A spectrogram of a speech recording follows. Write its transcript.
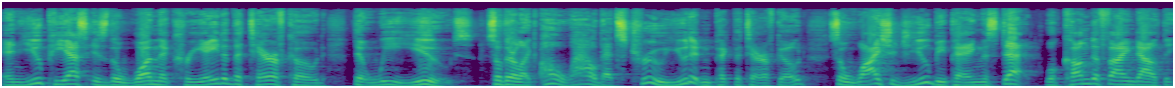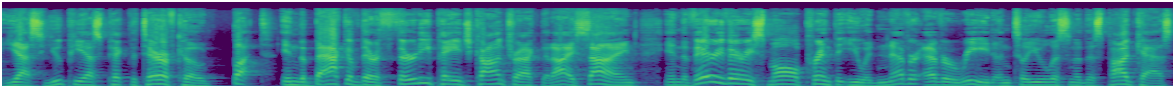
and UPS is the one that created the tariff code that we use. So they're like, oh, wow, that's true. You didn't pick the tariff code. So why should you be paying this debt? Well, come to find out that yes, UPS picked the tariff code, but in the back of their 30 page contract that I signed, in the very, very small print that you would never ever read until you listen to this podcast,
